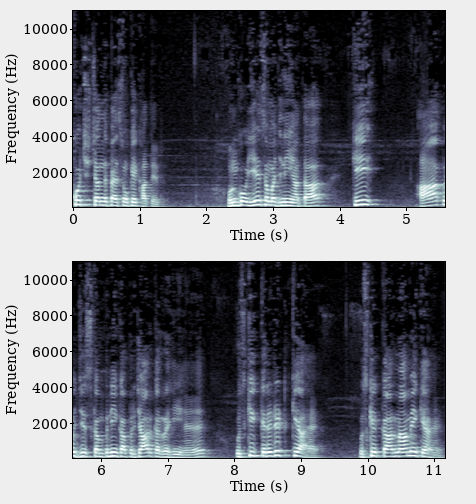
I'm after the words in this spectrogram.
कुछ चंद पैसों के खातिर। उनको ये समझ नहीं आता कि आप जिस कंपनी का प्रचार कर रही हैं, उसकी क्रेडिट क्या है, उसके कारनामे क्या हैं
